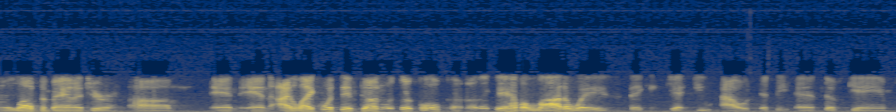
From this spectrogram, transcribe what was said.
love the manager, um, and and I like what they've done with their bullpen. I think they have a lot of ways they can get you out at the end of games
